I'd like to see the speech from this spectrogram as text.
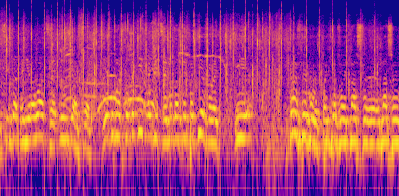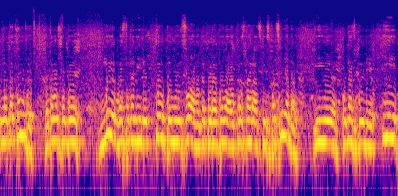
всегда тренироваться и участвовать. Я думаю, что такие традиции мы должны поддерживать и каждый год поддерживать наши, наши мотоклубы для того, чтобы мы восстановили ту былую славу, которая была у красноградских спортсменов. И у нас были и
